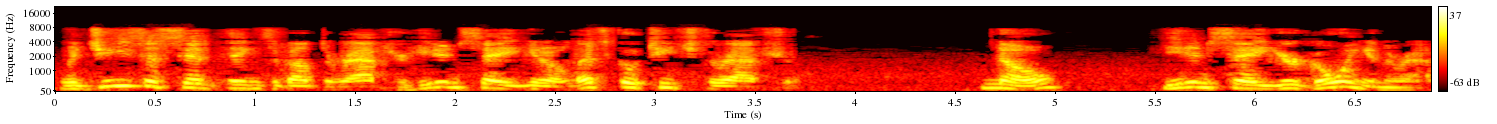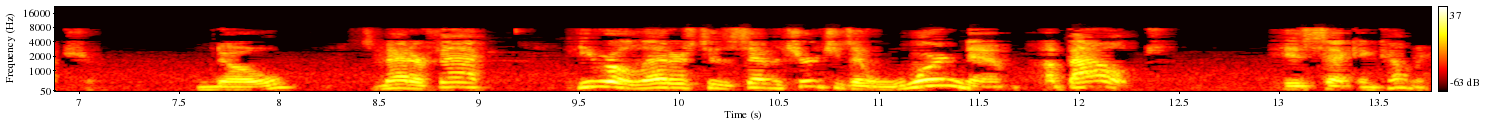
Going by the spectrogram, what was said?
When Jesus said things about the rapture, he didn't say, you know, let's go teach the rapture. No. He didn't say, you're going in the rapture. No. As a matter of fact, he wrote letters to the seven churches and warned them about his second coming.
